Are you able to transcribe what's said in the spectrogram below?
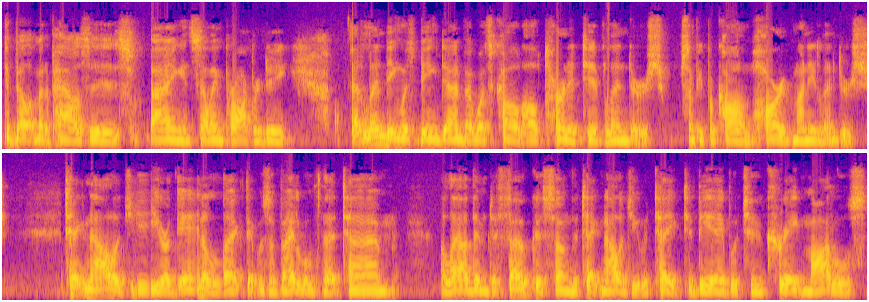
development of houses, buying and selling property. That lending was being done by what's called alternative lenders. Some people call them hard money lenders. Technology or the intellect that was available at that time allowed them to focus on the technology it would take to be able to create models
